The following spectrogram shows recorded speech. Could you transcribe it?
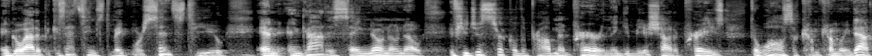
and go at it because that seems to make more sense to you. And, and God is saying, no, no, no. If you just circle the problem in prayer and then give me a shout of praise, the walls will come coming down.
